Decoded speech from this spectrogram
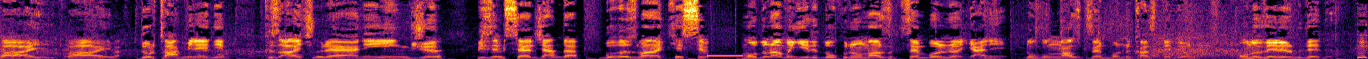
Vay vay vay. Dur tahmin edeyim. Kız ay çöreğini yiyince bizim Sercan da bu kız bana kesin moduna mı girdi dokunulmazlık sembolünü yani dokunulmazlık sembolünü kastediyorum. Onu verir mi dedi.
